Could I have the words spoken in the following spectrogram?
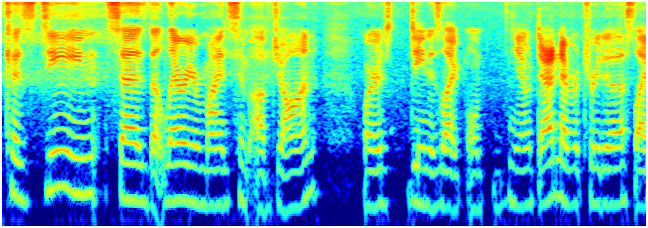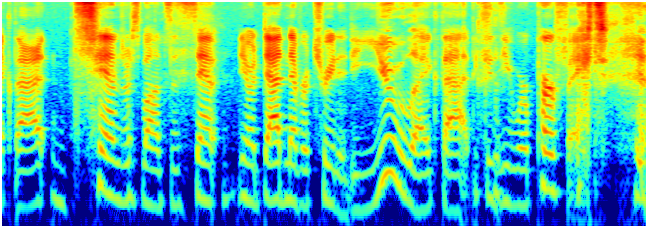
Because Dean says that Larry reminds him of John, whereas Dean is like, well, you know, Dad never treated us like that. And Sam's response is, Sam, you know, Dad never treated you like that because you were perfect.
